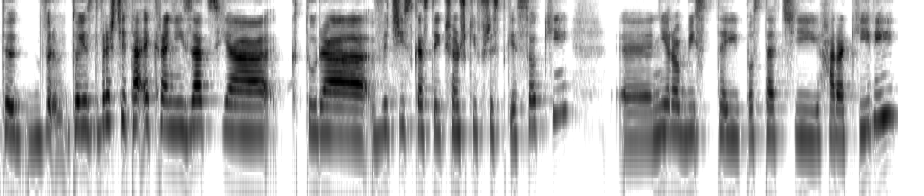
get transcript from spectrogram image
To, to jest wreszcie ta ekranizacja, która wyciska z tej książki wszystkie soki, e, nie robi z tej postaci harakiri,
